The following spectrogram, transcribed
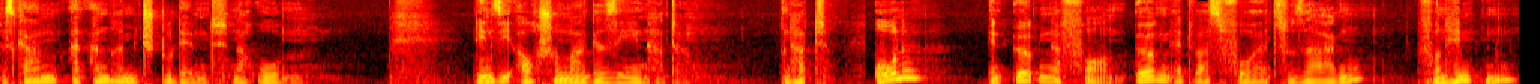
Es kam ein anderer Mitstudent nach oben, den sie auch schon mal gesehen hatte und hat ohne in irgendeiner Form irgendetwas vorher zu sagen, von hinten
